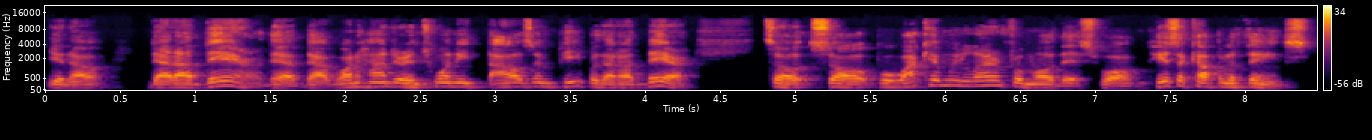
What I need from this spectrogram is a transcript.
you know, that are there, that, that 120,000 people that are there. So, so, but what can we learn from all this? Well, here's a couple of things.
